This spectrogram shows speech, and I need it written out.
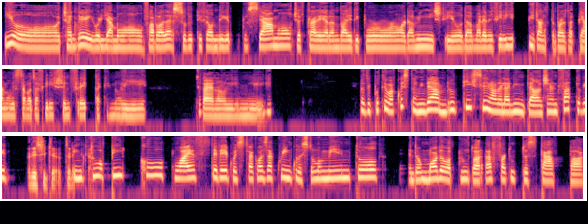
io, cioè, noi vogliamo farlo adesso tutti i soldi che possiamo, cercare di andare tipo da amici o da Maria De Filippi, tanto poi sappiamo che questa cosa finisce in fretta, che noi, cioè, noi... Tipo, ma questa è un'idea bruttissima della vita, cioè il fatto che il tuo picco può essere questa cosa qui in questo momento ed è un modo appunto arraffa tutto e scappa.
